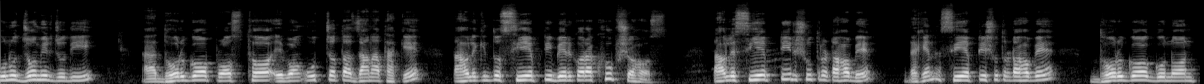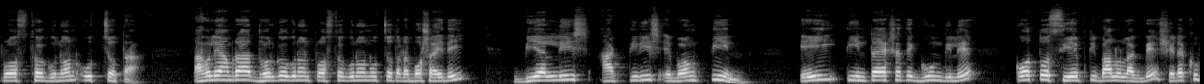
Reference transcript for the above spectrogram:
কোনো জমির যদি আহ, দৈর্ঘ্য প্রস্থ এবং উচ্চতা জানা থাকে তাহলে কিন্তু সিএফটি বের করা খুব সহজ। তাহলে সিএফটির সূত্রটা হবে দেখেন সিএফটি সূত্রটা হবে দৈর্ঘ্য গুণন প্রস্থ গুণন উচ্চতা। তাহলে আমরা দৈর্ঘ্য গুণন প্রস্থ গুণন উচ্চতাটা বসাই দিই। বিয়াল্লিশ, আটত্রিশ এবং তিন। এই তিনটা একসাথে গুণ দিলে কত সিএফটি বালু লাগবে সেটা খুব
